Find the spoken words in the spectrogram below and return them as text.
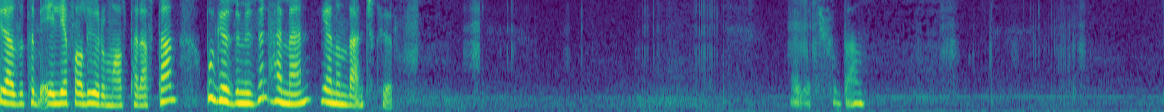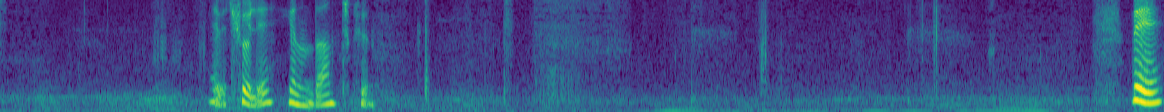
biraz da tabi elyaf alıyorum alt taraftan. Bu gözümüzün hemen yanından çıkıyorum. Evet şuradan. Evet şöyle yanından çıkıyorum. Ve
